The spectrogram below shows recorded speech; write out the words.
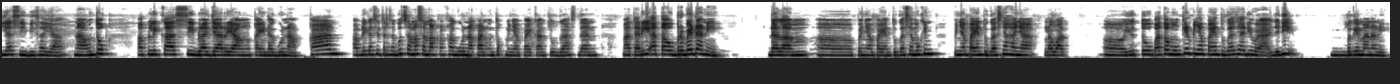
Iya sih bisa ya. Nah, untuk aplikasi belajar yang Kak Indah gunakan, aplikasi tersebut sama-sama Kakak gunakan untuk menyampaikan tugas dan materi atau berbeda nih dalam eh, penyampaian tugasnya? Mungkin penyampaian tugasnya hanya lewat eh, YouTube atau mungkin penyampaian tugasnya di WA. Jadi bagaimana nih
